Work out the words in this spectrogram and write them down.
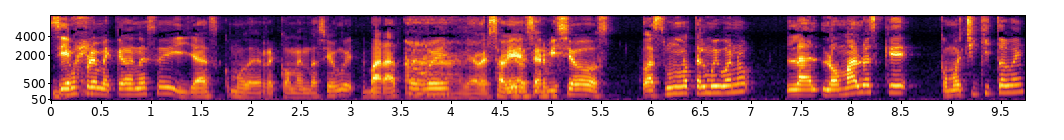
Siempre me quedo en ese y ya es como de recomendación, güey. Barato, ah, güey. de haber sabido. Eh, servicios. Es un hotel muy bueno. La, lo malo es que, como es chiquito, güey,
